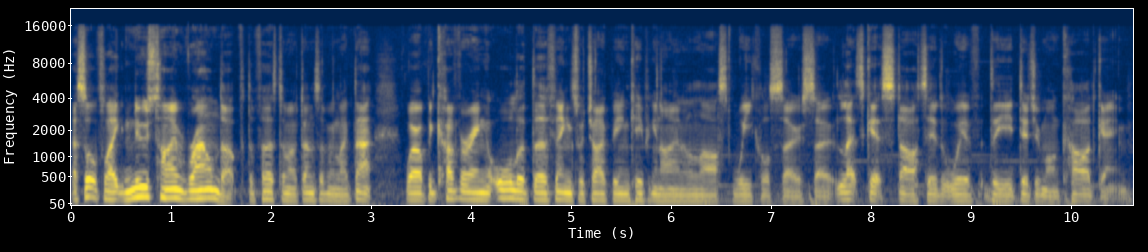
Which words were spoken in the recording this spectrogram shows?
a sort of like news time roundup, the first time I've done something like that, where I'll be covering all of the things which I've been keeping an eye on in the last week or so. So let's get started with the Digimon card game.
